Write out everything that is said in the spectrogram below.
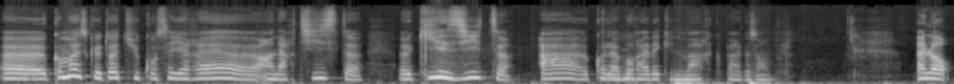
Comment est-ce que toi tu conseillerais un artiste qui hésite à collaborer Mhm. avec une marque par exemple? Alors,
